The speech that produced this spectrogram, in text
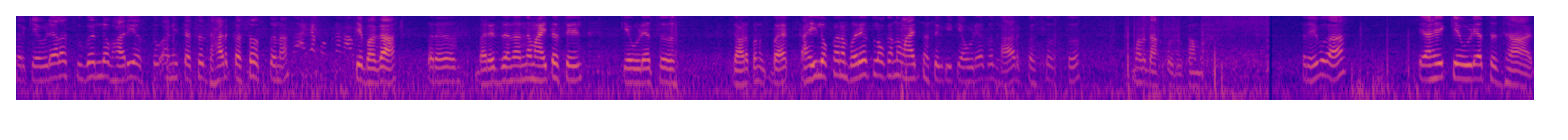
तर केवड्याला सुगंध भारी असतो आणि त्याचं झाड कसं असतं ना ते बघा. तर बरेच जणांना माहीत असेल केवड्याचं झाड पण काही लोकांना बरेच लोकांना माहीत नसेल की केवड्याचं झाड कसं असतं. मला दाखवतो थांबा. तर हे बघा हे आहे केवड्याचं झाड.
